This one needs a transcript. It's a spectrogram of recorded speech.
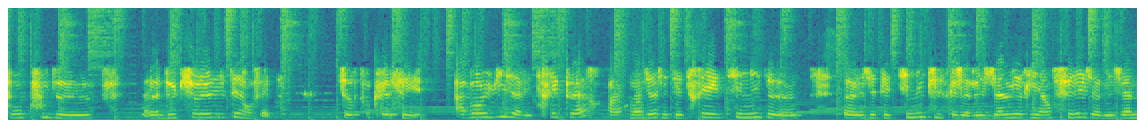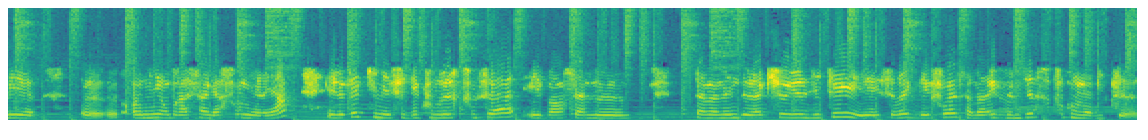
beaucoup de, euh, de curiosité en fait. Surtout que c'est avant lui, j'avais très peur. Comment dire, j'étais très timide. euh, euh, j'étais timide puisque j'avais jamais rien fait, j'avais jamais euh, euh, ni embrassé un garçon ni rien. Et le fait qu'il m'ait fait découvrir tout ça, et ben ça me ça m'amène de la curiosité. Et c'est vrai que des fois, ça m'arrive de me dire, surtout qu'on habite euh,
